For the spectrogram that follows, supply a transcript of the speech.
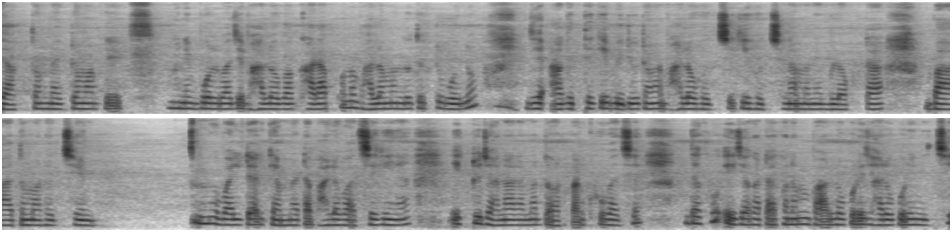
যাক, তোমরা একটু আমাকে মানে বলবা যে ভালো বা খারাপ, কোনো ভালো মন্দ তো একটু বলল যে আগের থেকে ভিডিওটা আমার ভালো হচ্ছে কি হচ্ছে না? মানে ব্লগটা বা তোমার হচ্ছে মোবাইলটার ক্যামেরাটা ভালো আছে কি না? একটু জানার আমার দরকার খুব আছে। দেখো, এই জায়গাটা এখন আমি ভালো করে ঝাড়ু করে নিচ্ছি।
